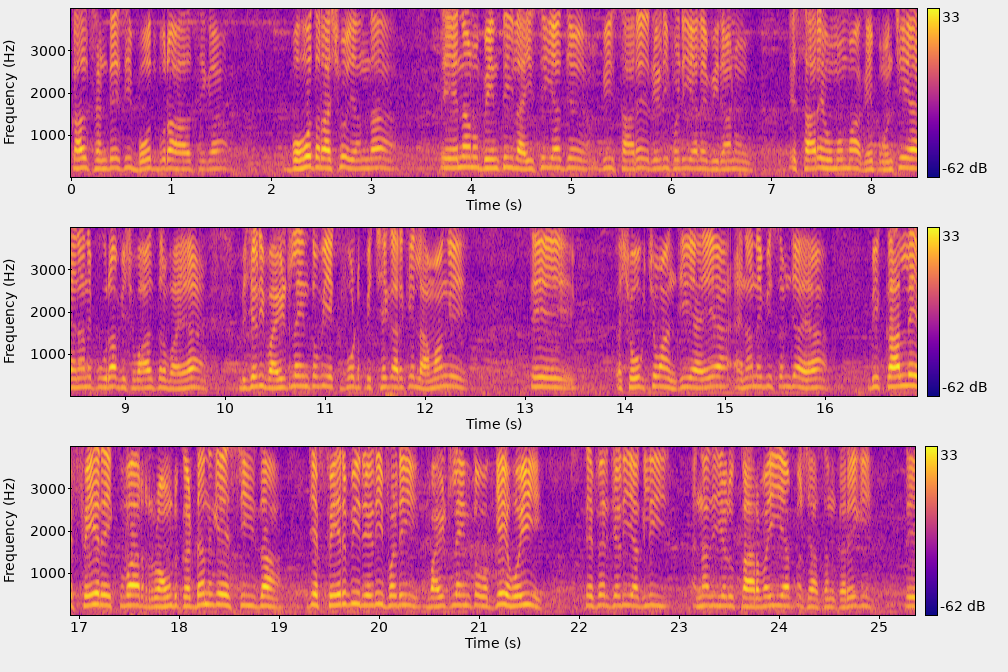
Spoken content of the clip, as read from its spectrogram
ਕੱਲ ਸੰਡੇ ਸੀ, ਬਹੁਤ ਬੁਰਾ ਹਾਲ ਸੀਗਾ। ਬਹੁਤ ਰਸ਼ ਹੋ ਜਾਂਦਾ ਤੇ ਇਹਨਾਂ ਨੂੰ ਬੇਨਤੀ ਲਾਈ ਸੀ ਅੱਜ ਵੀ ਸਾਰੇ ਰੇੜੀ ਫੜੀ ਵਾਲੇ ਵੀਰਾਂ ਨੂੰ ਇਹ ਸਾਰੇ ਹੁਮਮ ਆ ਕੇ ਪਹੁੰਚੇ ਆ, ਇਹਨਾਂ ਨੇ ਪੂਰਾ ਵਿਸ਼ਵਾਸ ਦਰਵਾਇਆ ਵੀ ਜਿਹੜੀ ਵਾਈਟ ਲਾਈਨ ਤੋਂ ਵੀ 1 ਫੁੱਟ ਪਿੱਛੇ ਕਰਕੇ ਲਾਵਾਂਗੇ ਤੇ ਅਸ਼ੋਕ ਚੌਹਾਨ ਜੀ ਆਏ ਆ, ਇਹਨਾਂ ਨੇ ਵੀ ਸਮਝਾਇਆ ਵੀ ਕੱਲ ਇਹ ਫੇਰ ਇੱਕ ਵਾਰ ਰਾਉਂਡ ਕੱਢਣਗੇ ਇਸ ਚੀਜ਼ ਦਾ, ਜੇ ਫੇਰ ਵੀ ਰੇੜੀ ਫੜੀ ਵਾਈਟ ਲਾਈਨ ਤੋਂ ਅੱਗੇ ਹੋਈ ਤੇ ਫਿਰ ਜਿਹੜੀ ਅਗਲੀ ਇਹਨਾਂ ਦੀ ਜਿਹੜੀ ਕਾਰਵਾਈ ਆ, ਪ੍ਰਸ਼ਾਸਨ ਕਰੇਗੀ ਤੇ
